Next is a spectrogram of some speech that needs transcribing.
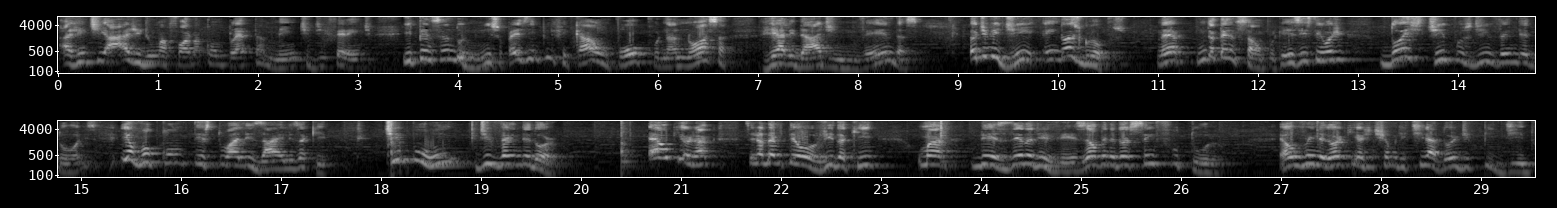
a gente age de uma forma completamente diferente. E pensando nisso, para exemplificar um pouco na nossa realidade em vendas, eu dividi em dois grupos, né? Muita atenção, porque existem hoje dois tipos de vendedores e eu vou contextualizar eles aqui. Tipo 1 um de vendedor. É o que eu já você já deve ter ouvido aqui uma dezena de vezes. É o vendedor sem futuro. É o vendedor que a gente chama de tirador de pedido.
